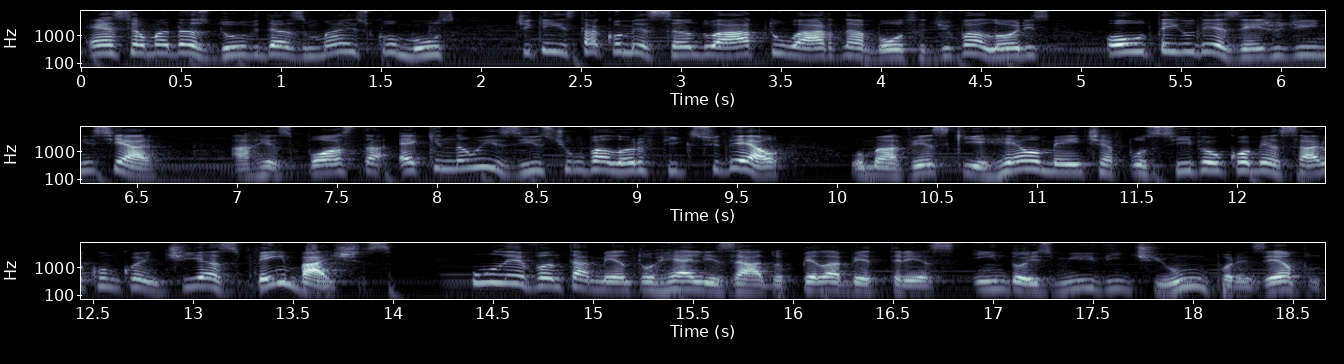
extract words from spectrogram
Essa é uma das dúvidas mais comuns de quem está começando a atuar na bolsa de valores ou tem o desejo de iniciar. A resposta é que não existe um valor fixo ideal, uma vez que realmente é possível começar com quantias bem baixas. Um levantamento realizado pela B3 em 2021, por exemplo,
